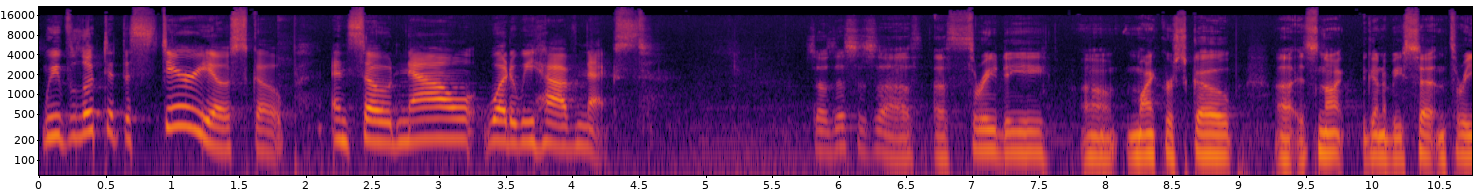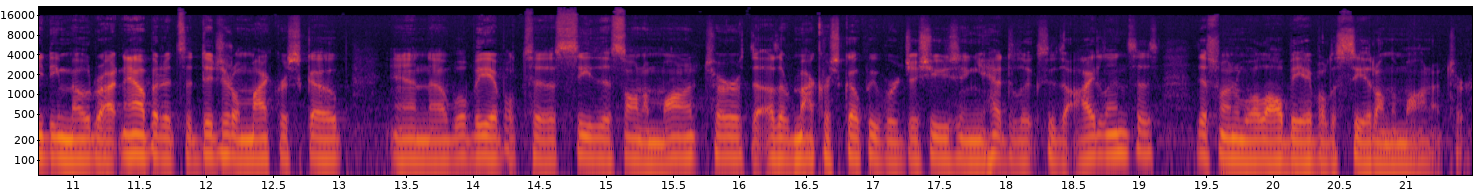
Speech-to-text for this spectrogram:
We've looked at the stereoscope, and so now what do we have next? So this is a, a 3D uh, microscope. Uh, it's not going to be set in 3D mode right now, but it's a digital microscope, and uh, we'll be able to see this on a monitor. The other microscope we were just using, you had to look through the eye lenses. This one, we'll all be able to see it on the monitor.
